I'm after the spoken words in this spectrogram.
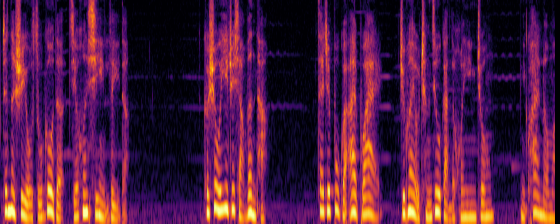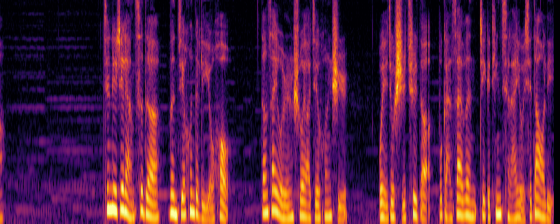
真的是有足够的结婚吸引力的。可是我一直想问他，在这不管爱不爱，只管有成就感的婚姻中，你快乐吗？经历这两次的问结婚的理由后，当再有人说要结婚时，我也就识趣的不敢再问这个听起来有些道理，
